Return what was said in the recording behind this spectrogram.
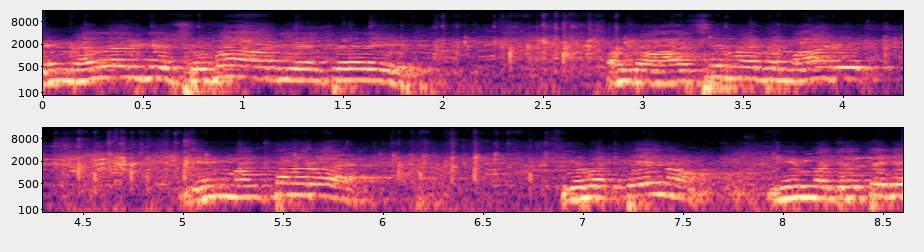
ನಿಮ್ಮೆಲ್ಲರಿಗೆ ಶುಭ ಆಗಲಿ ಅಂತ ಹೇಳಿ ಒಂದು ಆಶೀರ್ವಾದ ಮಾಡಿ ನಿಮ್ಮಂಥವ್ರ ಇವತ್ತೇನು ನಿಮ್ಮ ಜೊತೆಗೆ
